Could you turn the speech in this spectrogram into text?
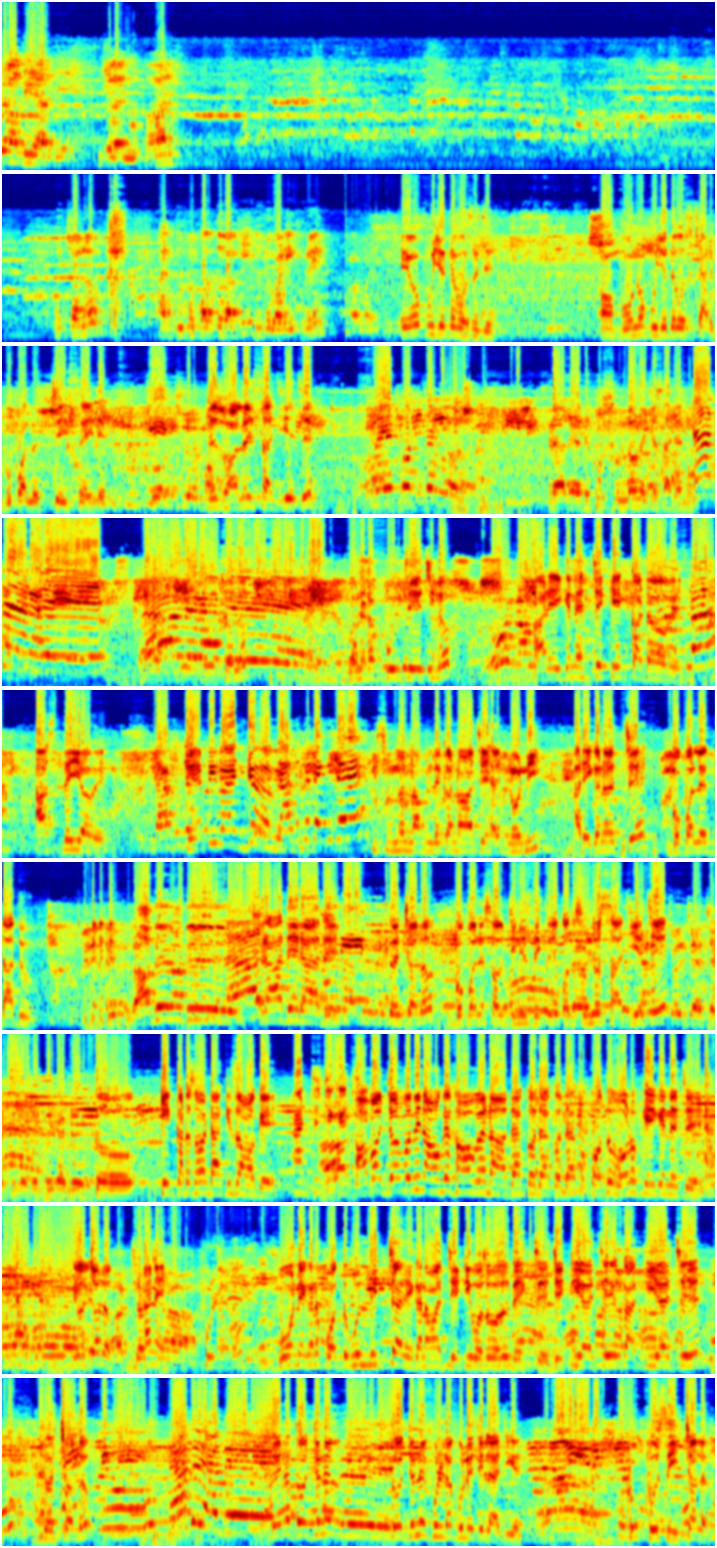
রাধে রাধে, জয় গোপাল। চলো আর দুটো পদ্ম বাকি দুটো বাড়ি ঘুরে। এও পুজোতে বসেছে। আমার বোনও পুজোতে বসেছে আর গোপাল হচ্ছে এই সাইডে বেশ ভালোই সাজিয়েছে। রাধে রাধে খুব সুন্দর হয়েছে সাজানো। চলো বোন একটা ফুল চেয়েছিল। আর এইখানে হচ্ছে কেক কাটা হবে। আসতেই হবে। হ্যাপি বার্থডে হবে। কি সুন্দর নাম লেখানো আছে হ্যাঁ ননি। আর এখানে হচ্ছে গোপালের দাদু। রাধে রাধে। রাধে রাধে। তো চলো গোপালের সব জিনিস দেখতে যে কত সুন্দর সাজিয়েছে। তো কেক কাটার সময় ডাকিস আমাকে। আচ্ছা আমার জন্মদিন আমাকে খাওয়াবে না। দেখো দেখো দেখো কত বড় কেক এনেছে। তো চলো। ফুলটা বোন এখানে পদ্ম ফুল দিচ্ছে আর এখানে আমার জেঠি বসে বসে দেখছে। জেঠি আছে কাকি আছে। তো চলো। এটা তোর জন্য তোর জন্যই ফুলটা ফুটেছিল আজকে। খুব খুশি। চলো।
